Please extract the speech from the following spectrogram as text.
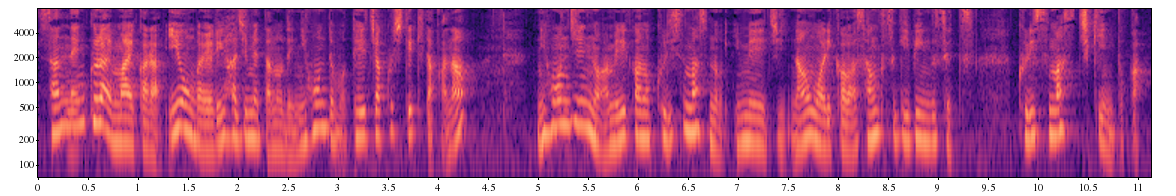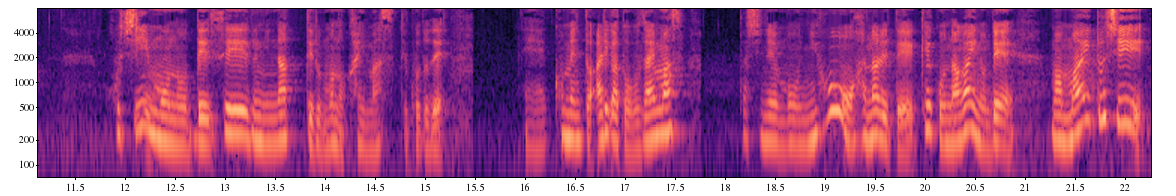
3年くらい前からイオンがやり始めたので日本でも定着してきたかな？日本人のアメリカのクリスマスのイメージ何割かはサンクスギビング説、クリスマスチキンとか、欲しいものでセールになってるもの買います。ということで、えー、コメントありがとうございます。私ね、もう日本を離れて結構長いので、まあ毎年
